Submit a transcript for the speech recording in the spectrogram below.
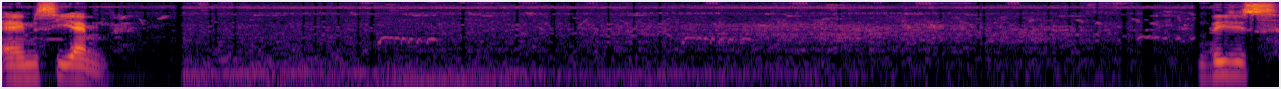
mcm this is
